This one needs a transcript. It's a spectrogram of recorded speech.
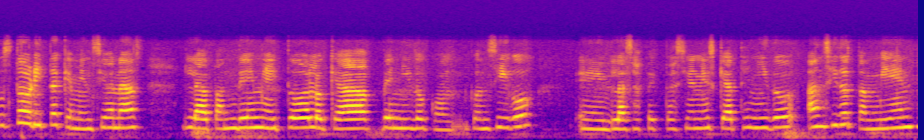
Justo ahorita que mencionas la pandemia y todo lo que ha venido con, consigo, eh, las afectaciones que ha tenido, han sido también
